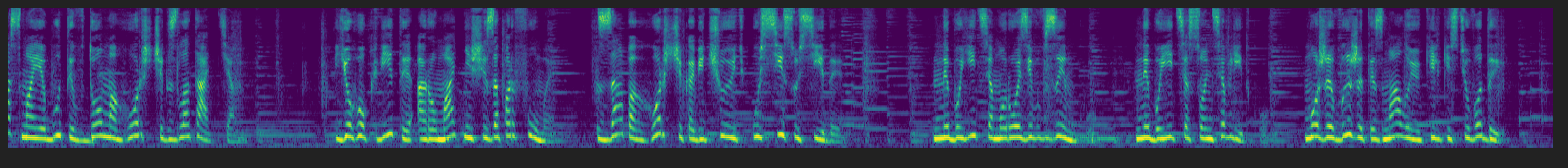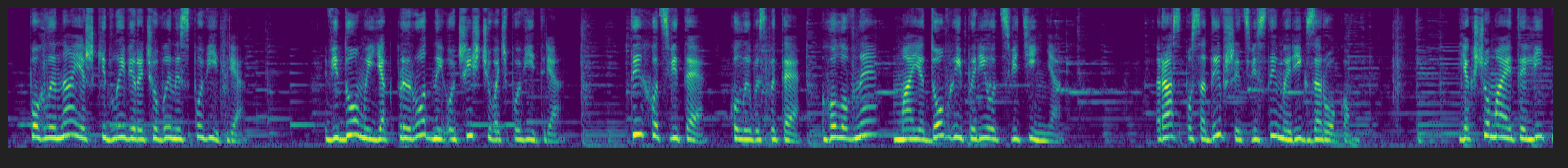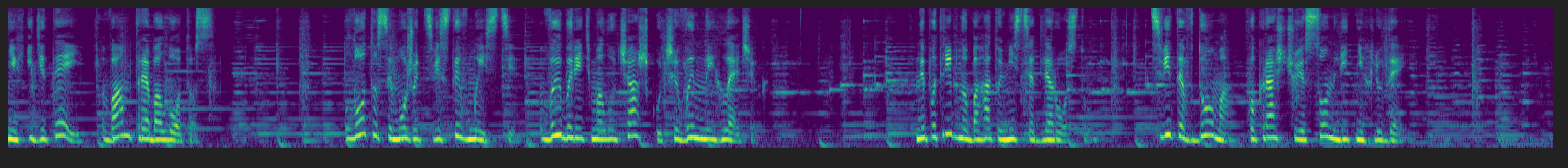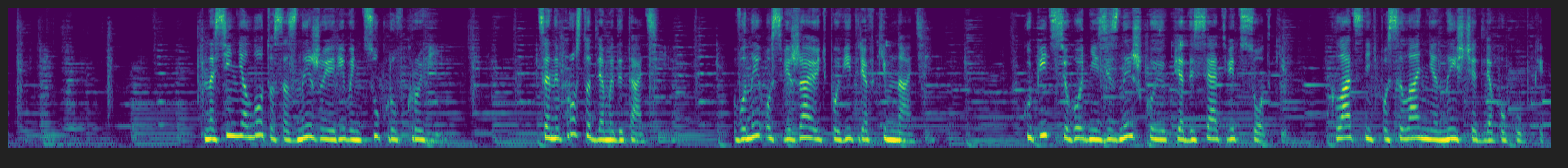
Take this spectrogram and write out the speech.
вас має бути вдома горщик з лататтям. Його квіти ароматніші за парфуми. Запах горщика відчують усі сусіди. Не боїться морозів взимку, не боїться сонця влітку. Може вижити з малою кількістю води. Поглинає шкідливі речовини з повітря. Відомий як природний очищувач повітря. Тихо цвіте, коли ви спите. Головне, має довгий період цвітіння. Раз посадивши, цвістиме рік за роком. Якщо маєте літніх і дітей, вам треба лотос. Лотоси можуть цвісти в мисці. Виберіть малу чашку чи винний глечик. Не потрібно багато місця для росту. Цвіте вдома покращує сон літніх людей. Насіння лотоса знижує рівень цукру в крові. Це не просто для медитації. Вони освіжають повітря в кімнаті. Купіть сьогодні зі знижкою 50%. Клацніть посилання нижче для покупки.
